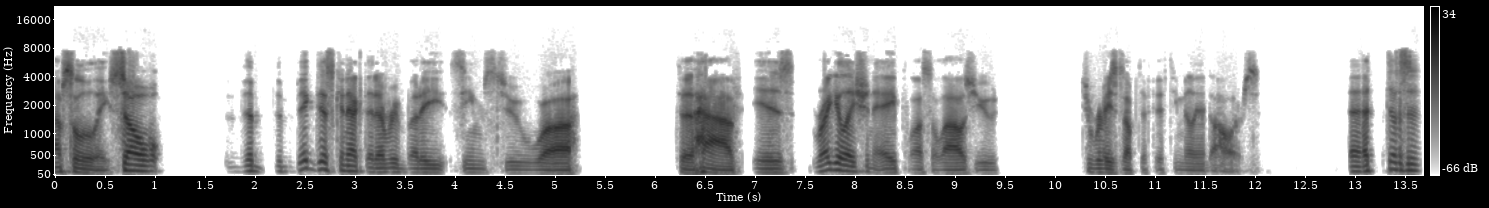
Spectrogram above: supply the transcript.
Absolutely. So the the big disconnect that everybody seems to uh, to have is Regulation A plus allows you to raise up to fifty million dollars. That doesn't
